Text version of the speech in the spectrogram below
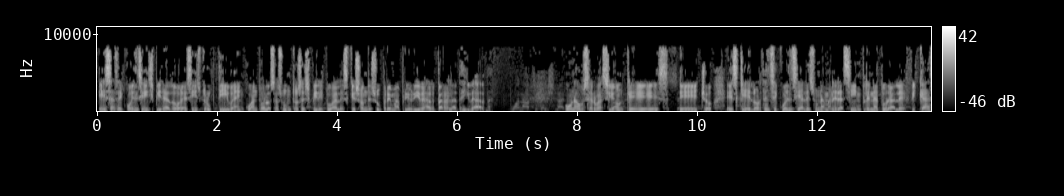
esa secuencia inspiradora es instructiva en cuanto a los asuntos espirituales que son de suprema prioridad para la deidad. Una observación que es hecho es que el orden secuencial es una manera simple, natural, eficaz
